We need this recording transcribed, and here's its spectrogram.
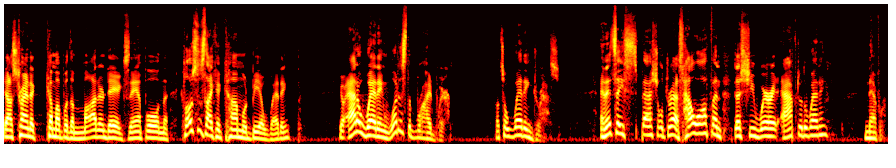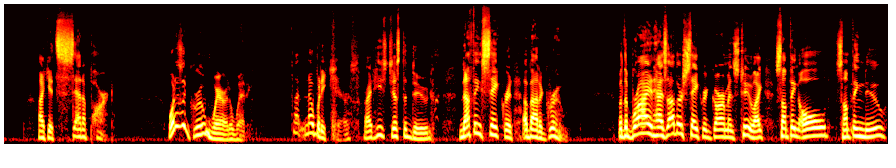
Yeah, I was trying to come up with a modern day example, and the closest I could come would be a wedding. You know, at a wedding, what does the bride wear? Well, it's a wedding dress. And it's a special dress. How often does she wear it after the wedding? Never. Like it's set apart. What does a groom wear at a wedding? Nobody cares, right? He's just a dude. Nothing sacred about a groom. But the bride has other sacred garments too, like something old, something new,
